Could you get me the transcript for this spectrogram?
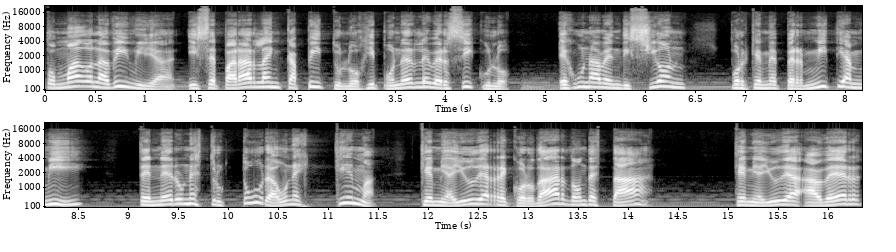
tomado la Biblia y separarla en capítulos y ponerle versículos es una bendición porque me permite a mí tener una estructura, un esquema que me ayude a recordar dónde está, que me ayude a ver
